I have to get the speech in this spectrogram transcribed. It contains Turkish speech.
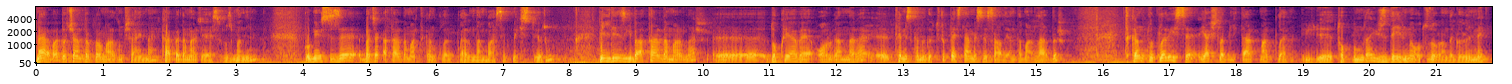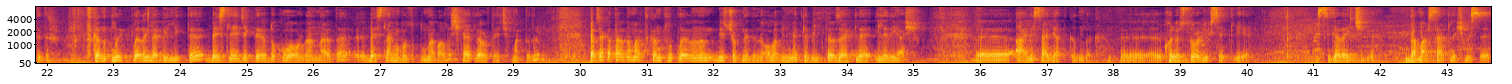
Merhaba, doçent doktor Mazlum Şahin ben. Kalp ve damar cerrahisi uzmanıyım. Bugün size bacak atar damar tıkanıklıklarından bahsetmek istiyorum. Bildiğiniz gibi atar damarlar e, dokuya ve organlara e, temiz kanı götürüp beslenmesini sağlayan damarlardır. Tıkanıklıkları ise yaşla birlikte artmakla e, toplumda %20-30 oranında görülmektedir. Tıkanıklıklarıyla birlikte besleyecekleri doku ve organlarda e, beslenme bozukluğuna bağlı şikayetler ortaya çıkmaktadır. Bacak atar damar tıkanıklıklarının birçok nedeni olabilmekle birlikte özellikle ileri yaş, e, ailesel yatkınlık, e, kolesterol yüksekliği, sigara içimi, damar sertleşmesi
